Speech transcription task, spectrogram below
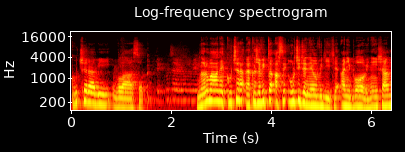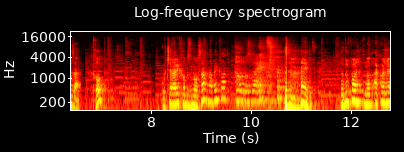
kučeravý vlások. Normálne kučera, akože vy to asi určite neuvidíte, ani bohovi, není šanca. Chlop? Kučeravý chlop z nosa napríklad? Alebo z vajec. Z vajec. No dúfam, že, no akože,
